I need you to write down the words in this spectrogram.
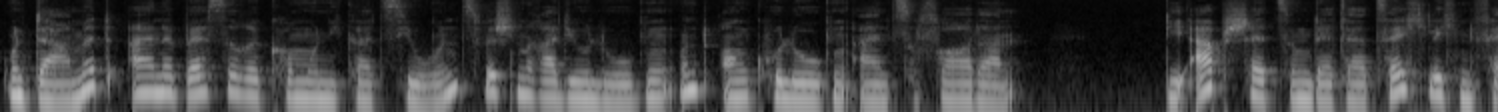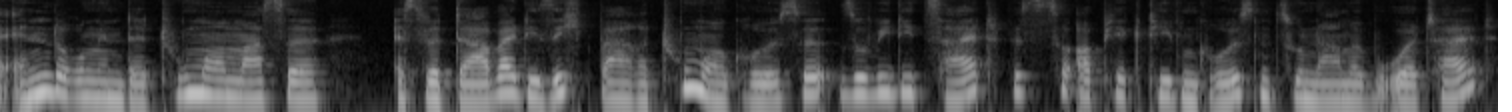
und damit eine bessere Kommunikation zwischen Radiologen und Onkologen einzufordern. Die Abschätzung der tatsächlichen Veränderungen der Tumormasse es wird dabei die sichtbare Tumorgröße sowie die Zeit bis zur objektiven Größenzunahme beurteilt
